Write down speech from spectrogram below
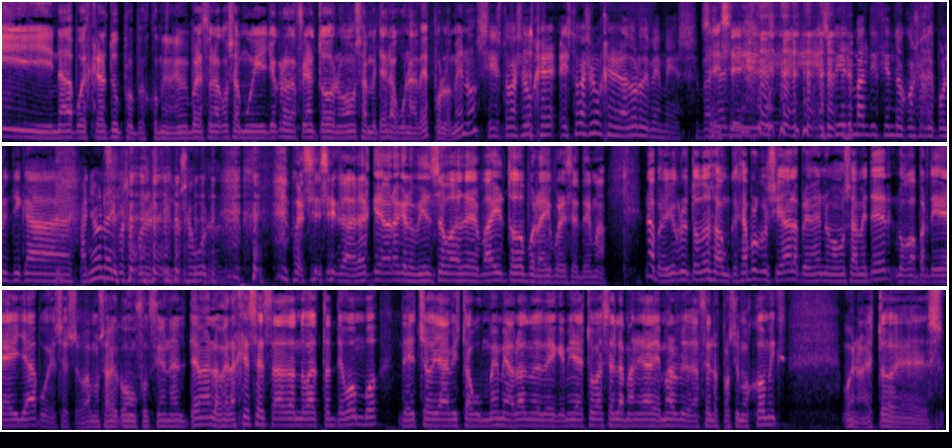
Y nada, puedes crear tus propios cómics. Me parece una cosa muy. Yo creo que al final todos nos vamos a meter alguna vez, por lo menos. Sí, esto va a ser un, esto va a ser un generador de memes. Va Sí, a ser sí. eh, Spearman diciendo cosas de política española y cosas por el estilo, seguro. Pues sí, sí, la verdad es que ahora que lo pienso va a, ser- va a ir todo por ahí, por ese tema. No, pero yo creo que todos, aunque sea por curiosidad, la primera vez nos vamos a meter, luego a partir de ahí ya, pues eso, vamos a ver cómo funciona el tema. La verdad es que se está dando bastante bombo. De hecho, ya he visto algún meme hablando de que, mira, esto va a ser la manera de Marvel de hacer los próximos cómics. Bueno, esto es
